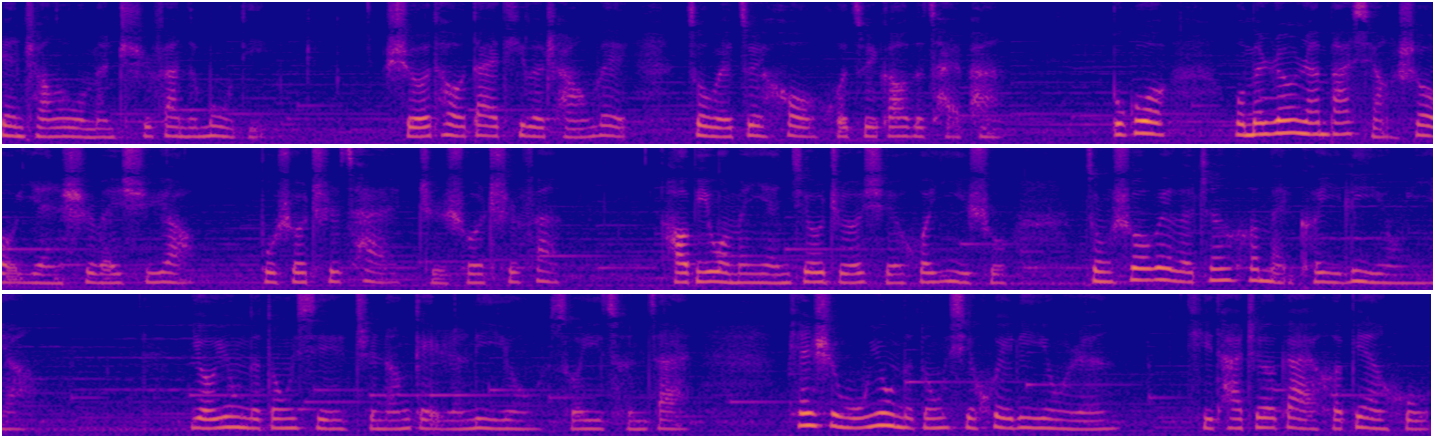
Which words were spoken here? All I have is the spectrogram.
变成了我们吃饭的目的。舌头代替了肠胃，作为最后或最高的裁判。不过，我们仍然把享受掩饰为需要，不说吃菜，只说吃饭。好比我们研究哲学或艺术，总说为了真和美可以利用一样。有用的东西只能给人利用，所以存在。偏是无用的东西会利用人，替他遮盖和辩护，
